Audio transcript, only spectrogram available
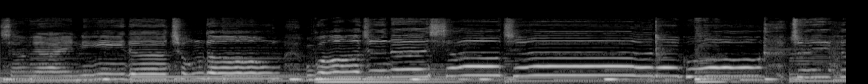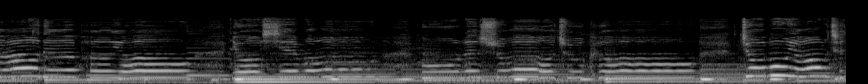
想爱你的冲动，我只能笑着带过。最好的朋友，有些梦不能说出口，就不用承。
